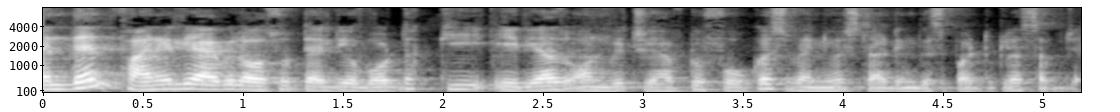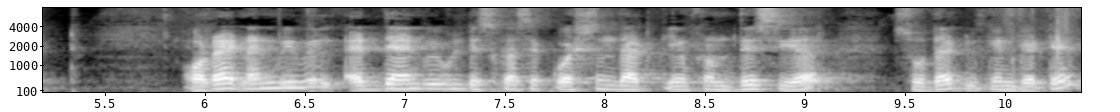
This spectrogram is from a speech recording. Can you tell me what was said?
and then finally, I will also tell you about the key areas on which you have to focus when you are studying this particular subject. All right, and we will at the end we will discuss a question that came from this year so that you can get a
